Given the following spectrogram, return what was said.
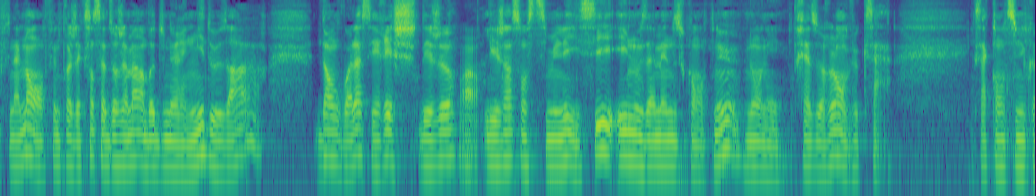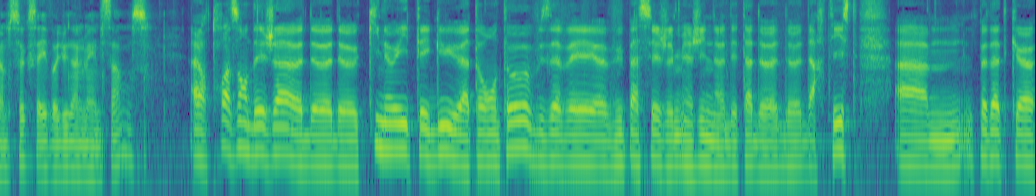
finalement, on fait une projection, ça dure jamais en bas d'une heure et demie, deux heures. Donc voilà, c'est riche déjà. Wow. Les gens sont stimulés ici et ils nous amènent du contenu. Nous, on est très heureux, on veut que ça, que ça continue comme ça, que ça évolue dans le même sens. Alors, trois ans déjà de, de kinoïte aigu à Toronto. Vous avez euh, vu passer, j'imagine, des tas d'artistes. De, euh, Peut-être que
